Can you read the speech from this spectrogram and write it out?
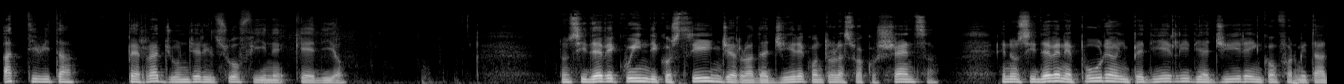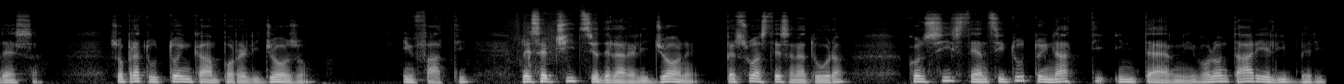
attività per raggiungere il suo fine che è Dio. Non si deve quindi costringerlo ad agire contro la sua coscienza, e non si deve neppure impedirgli di agire in conformità ad essa, soprattutto in campo religioso. Infatti, l'esercizio della religione, per sua stessa natura, consiste anzitutto in atti interni, volontari e liberi,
